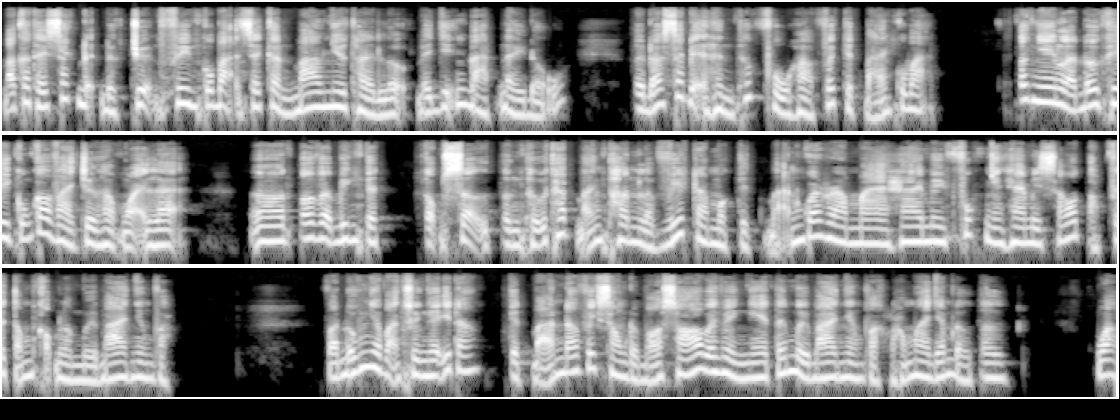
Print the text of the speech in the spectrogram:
bạn có thể xác định được chuyện phim của bạn sẽ cần bao nhiêu thời lượng để diễn đạt đầy đủ. Từ đó xác định hình thức phù hợp với kịch bản của bạn. Tất nhiên là đôi khi cũng có vài trường hợp ngoại lệ. Ờ, tôi và biên kịch cộng sự từng thử thách bản thân là viết ra một kịch bản web drama 20 phút nhân 26 tập với tổng cộng là 13 nhân vật. Và đúng như bạn suy nghĩ đó, kịch bản đó viết xong rồi bỏ xó bởi vì nghe tới 13 nhân vật là không ai dám đầu tư. Wow,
